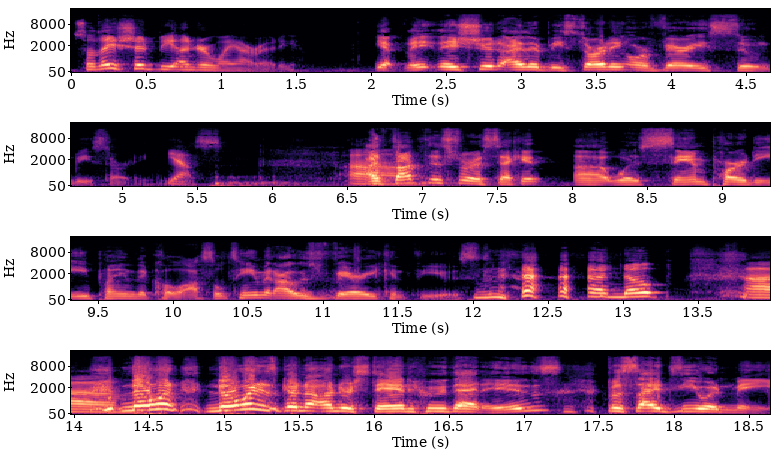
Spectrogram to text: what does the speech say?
so they should be underway already. Yep, they, they should either be starting or very soon be starting. Yes. I thought this for a second uh, was Sam Pardee playing the Coalossal team, and I was very confused. nope. Um, no one, no one is going to understand who that is besides you and me.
